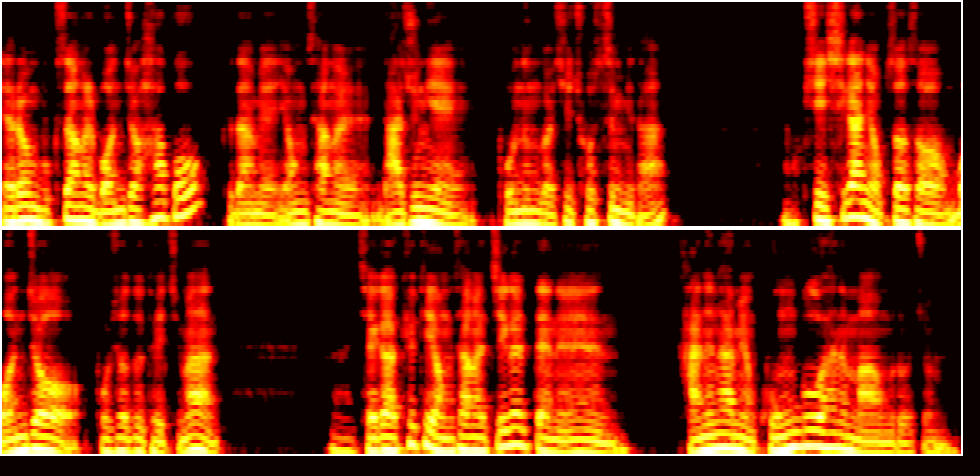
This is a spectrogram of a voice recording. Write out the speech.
여러분 묵상을 먼저 하고 그 다음에 영상을 나중에 보는 것이 좋습니다. 혹시 시간이 없어서 먼저 보셔도 되지만 아, 제가 큐티 영상을 찍을 때는 가능하면 공부하는 마음으로 좀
